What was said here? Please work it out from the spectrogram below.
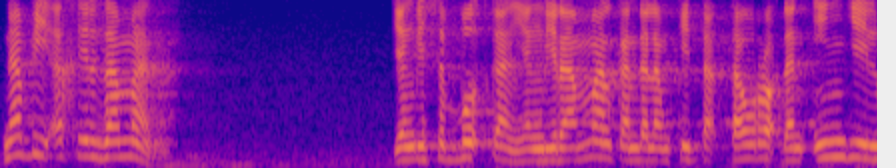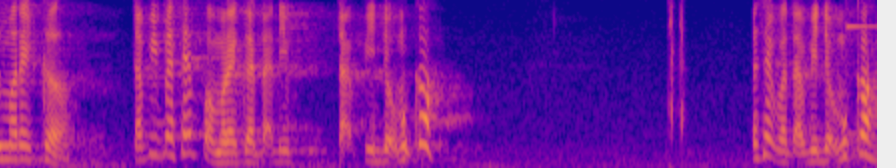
Nabi akhir zaman yang disebutkan, yang diramalkan dalam kitab Taurat dan Injil mereka. Tapi pasal apa mereka tak di, tak piduk Mekah? Pasal apa tak piduk Mekah?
